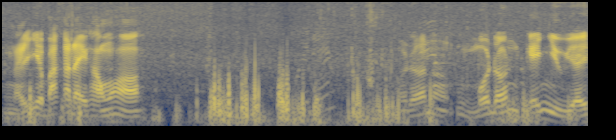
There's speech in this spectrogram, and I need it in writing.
Nãy giờ bắt ở đây không hả? Mới đến mới đến, à? ké nhiều vậy?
